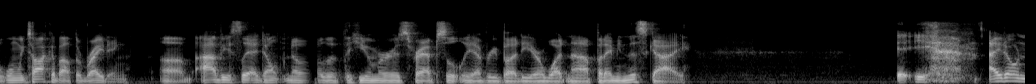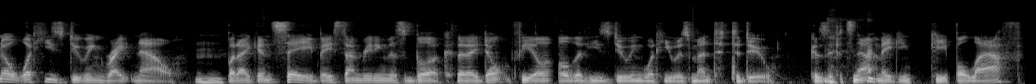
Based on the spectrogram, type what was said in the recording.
when we talk about the writing, um, obviously I don't know that the humor is for absolutely everybody or whatnot, but I mean this guy. I don't know what he's doing right now, mm-hmm. but I can say, based on reading this book, that I don't feel that he's doing what he was meant to do. Because if it's not making people laugh,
